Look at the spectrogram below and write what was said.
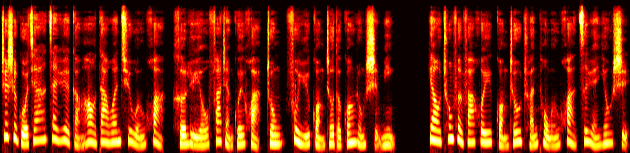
这是国家在粤港澳大湾区文化和旅游发展规划中赋予广州的光荣使命。要充分发挥广州传统文化资源优势，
